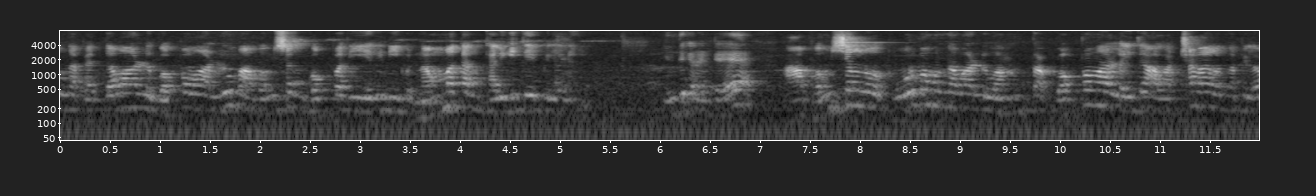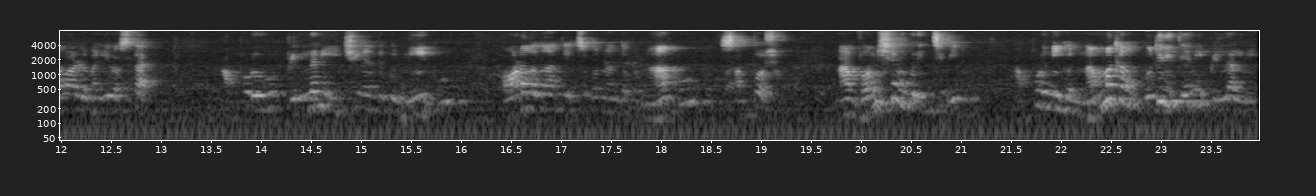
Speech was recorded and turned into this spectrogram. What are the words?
ఉన్న పెద్దవాళ్ళు గొప్పవాళ్ళు మా వంశం గొప్పది అని నీకు నమ్మకం కలిగితే పిల్లని. ఎందుకనంటే ఆ వంశంలో పూర్వం ఉన్న వాళ్ళు అంత గొప్పవాళ్ళు అయితే ఆ లక్షణాలు ఉన్న పిల్లవాళ్ళు మళ్ళీ వస్తారు. అప్పుడు పిల్లని ఇచ్చినందుకు నీకు కోడలుగా తెచ్చుకున్నందుకు నాకు సంతోషం. నా వంశం గురించి విను. అప్పుడు నీకు నమ్మకం కుదిరితే నీ పిల్లల్ని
